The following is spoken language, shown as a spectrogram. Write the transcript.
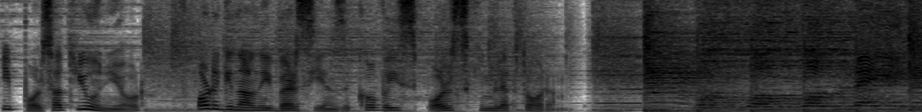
i Polsat Junior w oryginalnej wersji językowej z polskim lektorem. Wow, wow, wow, lady,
